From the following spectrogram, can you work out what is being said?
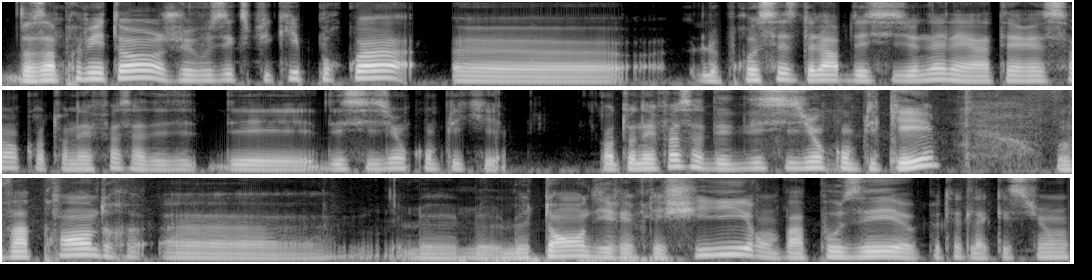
Dans un premier temps, je vais vous expliquer pourquoi euh, le process de l'arbre décisionnel est intéressant quand on est face à des, décisions compliquées. Quand on est face à des décisions compliquées, on va prendre euh, le, temps d'y réfléchir, on va poser peut-être la question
